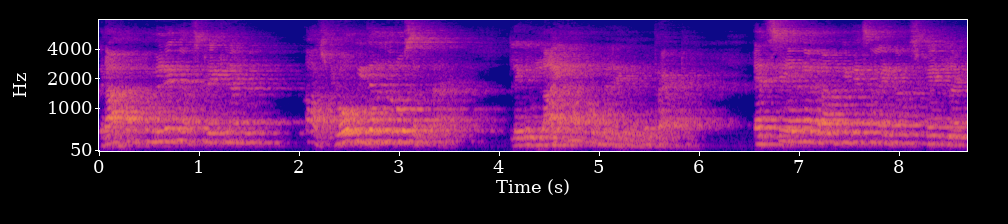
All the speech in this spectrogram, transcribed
ग्राफ आपको मिलेगा स्ट्रेट लाइन हाँ स्लोप इधर उधर हो सकता है, लेकिन लाइन आपको मिलेगी, वो फैक्ट है HCl का ग्राफ भी कैसा रहेगा स्ट्रेट लाइन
